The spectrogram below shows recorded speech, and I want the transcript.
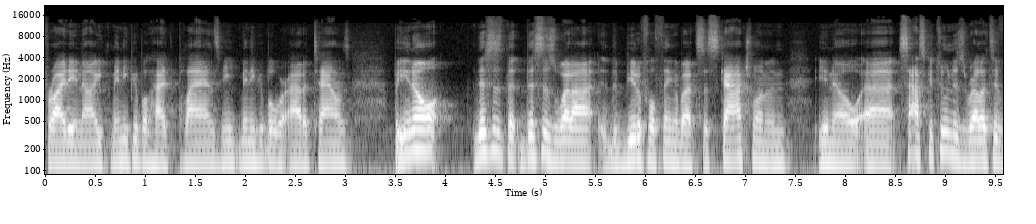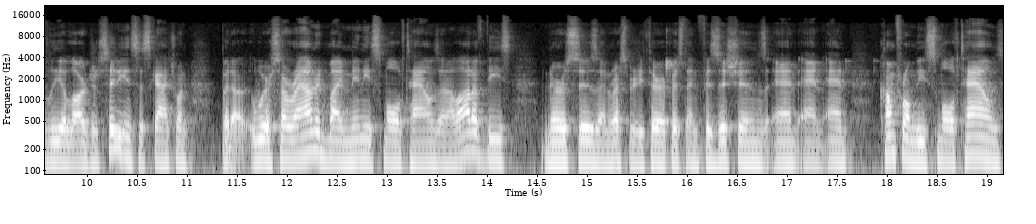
Friday night. Many people had plans. Many, many people were out of towns. But you know, this is the this is what I the beautiful thing about Saskatchewan and you know uh, Saskatoon is relatively a larger city in Saskatchewan, but uh, we're surrounded by many small towns and a lot of these nurses and respiratory therapists and physicians and and and come from these small towns.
